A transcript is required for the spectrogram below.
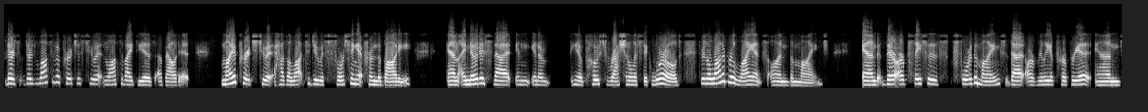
there's there's lots of approaches to it and lots of ideas about it my approach to it has a lot to do with sourcing it from the body. And I notice that in, in a you know post rationalistic world, there's a lot of reliance on the mind. And there are places for the mind that are really appropriate and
